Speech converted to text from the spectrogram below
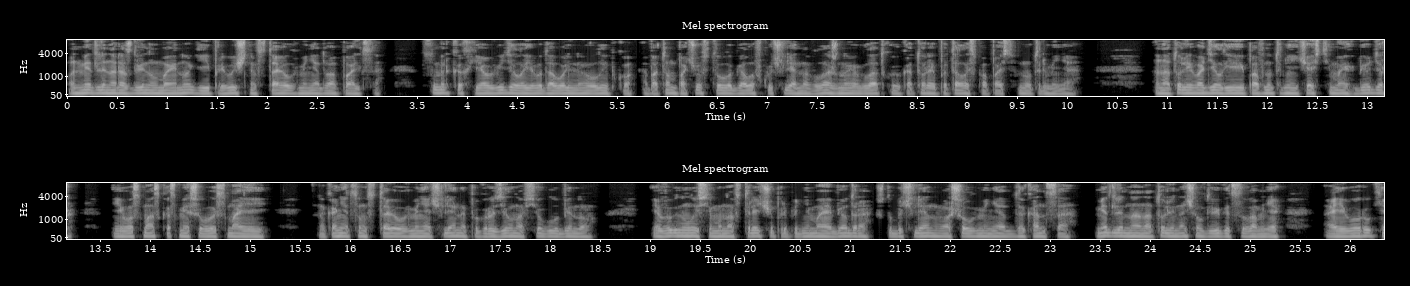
Он медленно раздвинул мои ноги и привычно вставил в меня два пальца. В сумерках я увидела его довольную улыбку, а потом почувствовала головку члена, влажную и гладкую, которая пыталась попасть внутрь меня. Анатолий водил ею по внутренней части моих бедер, и его смазка смешивалась с моей. Наконец он вставил в меня член и погрузил на всю глубину. Я выгнулась ему навстречу, приподнимая бедра, чтобы член вошел в меня до конца. Медленно Анатолий начал двигаться во мне, а его руки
